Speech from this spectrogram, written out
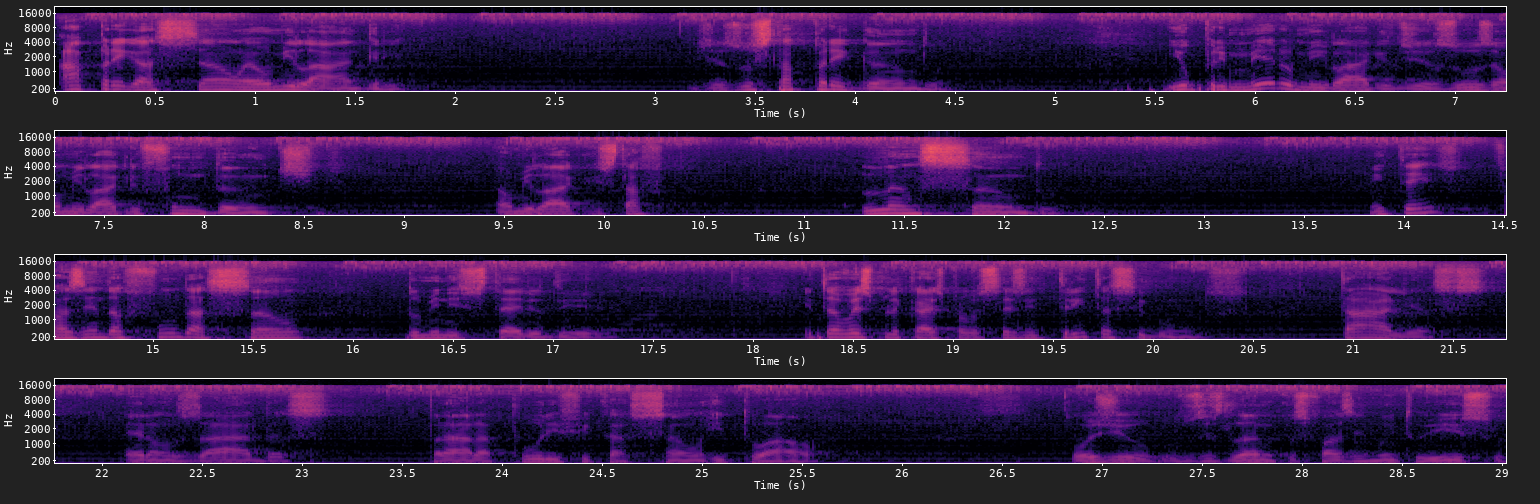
a pregação é o milagre. Jesus está pregando. E o primeiro milagre de Jesus é um milagre fundante. É um milagre que está lançando. Entende? Fazendo a fundação do ministério dele. Então eu vou explicar isso para vocês em 30 segundos. Talhas eram usadas para a purificação ritual. Hoje os islâmicos fazem muito isso,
